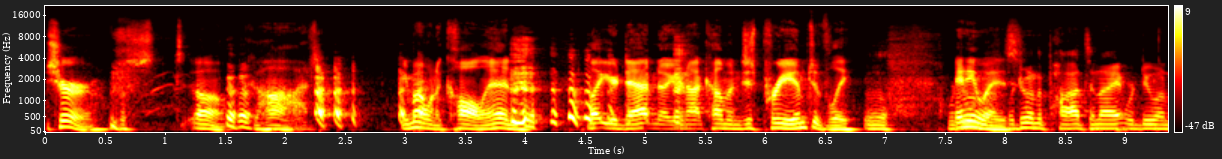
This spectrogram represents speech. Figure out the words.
Sure. Oh God. You might want to call in. Let your dad know you're not coming just preemptively. We're Anyways. doing, we're doing the pod tonight. We're doing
